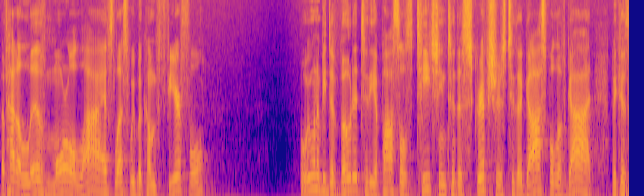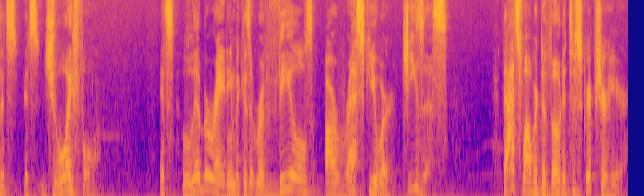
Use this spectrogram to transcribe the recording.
of how to live moral lives, lest we become fearful, but we want to be devoted to the apostles' teaching, to the scriptures, to the gospel of God, because it's, it's joyful. It's liberating because it reveals our rescuer, Jesus. That's why we're devoted to scripture here.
